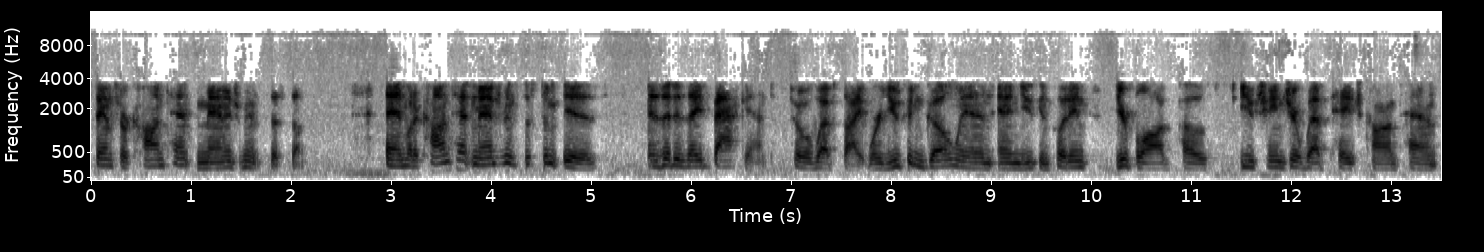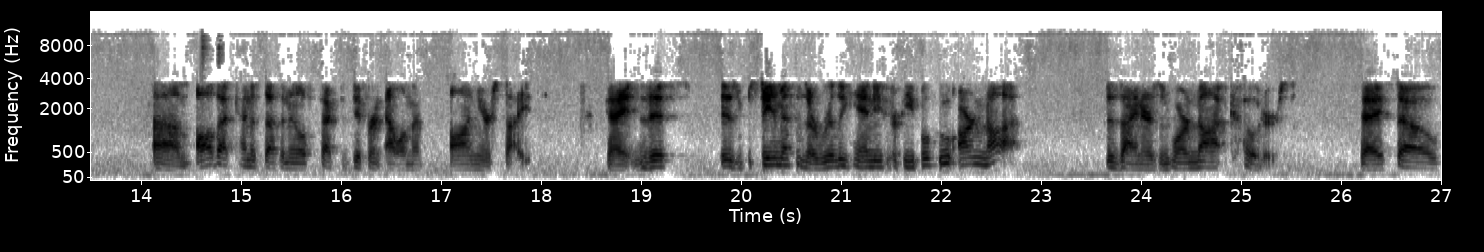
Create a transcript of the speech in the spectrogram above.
stands for Content Management System. And what a content management system is, is it is a backend to a website where you can go in and you can put in your blog posts, you change your web page content, um, all that kind of stuff, and it'll affect different elements on your site. Okay, this is CMSs are really handy for people who are not designers and who are not coders. Okay, so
